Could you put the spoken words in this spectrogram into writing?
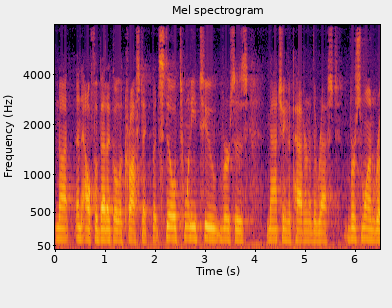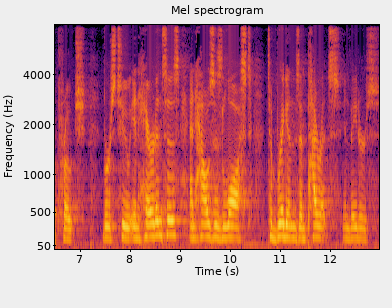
Not an alphabetical acrostic, but still 22 verses matching the pattern of the rest. Verse 1, reproach. Verse 2, inheritances and houses lost to brigands and pirates, invaders.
